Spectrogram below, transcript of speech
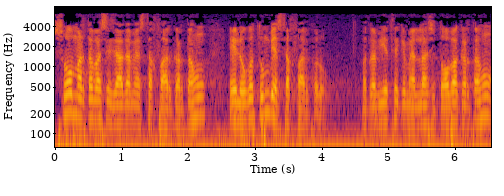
سو مرتبہ سے زیادہ میں استغفار کرتا ہوں، اے لوگوں تم بھی استغفار کرو۔ مطلب یہ تھے کہ میں اللہ سے توبہ کرتا ہوں،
